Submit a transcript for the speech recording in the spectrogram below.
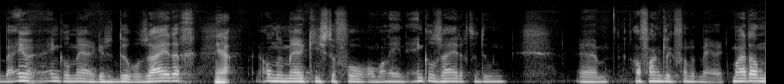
bij een enkel merk is het dubbelzijdig. Ja. Een ander merk kiest ervoor om alleen enkelzijdig te doen. Ehm, afhankelijk van het merk. Maar dan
